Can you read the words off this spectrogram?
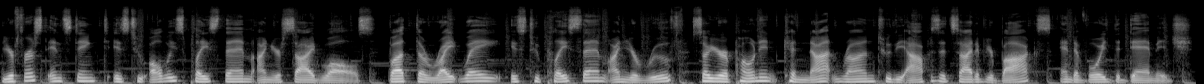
Your first instinct is to always place them on your side walls, but the right way is to place them on your roof so your opponent cannot run to the opposite side of your box and avoid the damage.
